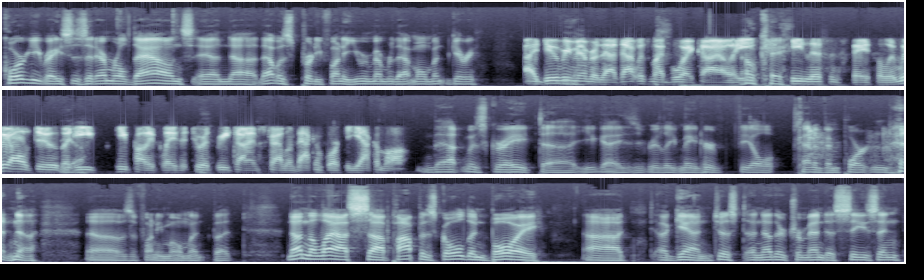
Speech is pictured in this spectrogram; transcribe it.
corgi races at Emerald Downs, and uh, that was pretty funny. You remember that moment, Gary? I do remember that. That was my boy Kyle. He okay. he listens faithfully. We all do, but yeah. he he probably plays it two or three times traveling back and forth to Yakima. That was great. Uh, you guys really made her feel kind of important, and uh, uh, it was a funny moment. But nonetheless, uh, Papa's golden boy uh, again, just another tremendous season.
